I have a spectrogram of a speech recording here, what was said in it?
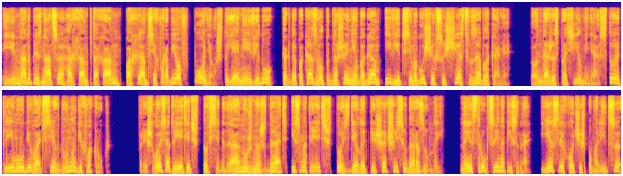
И, надо признаться, Архан Птахан, пахан всех воробьев, понял, что я имею в виду, когда показывал подношение богам и вид всемогущих существ за облаками. Он даже спросил меня, стоит ли ему убивать всех двуногих вокруг. Пришлось ответить, что всегда нужно ждать и смотреть, что сделает пришедший сюда разумный. На инструкции написано «Если хочешь помолиться,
